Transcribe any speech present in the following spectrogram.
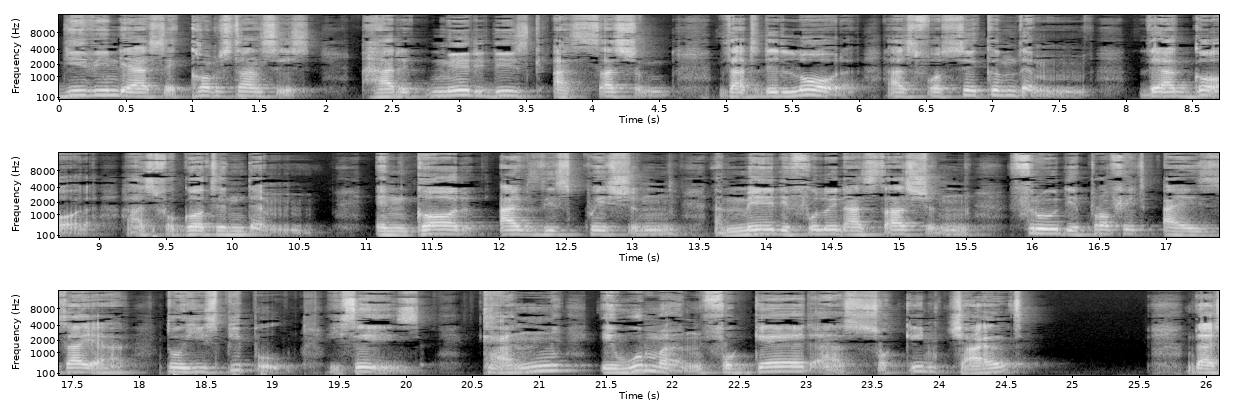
given their circumstances, had made this assertion that the Lord has forsaken them, their God has forgotten them. And God asked this question and made the following assertion through the prophet Isaiah to his people. He says, can a woman forget a sucking child that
